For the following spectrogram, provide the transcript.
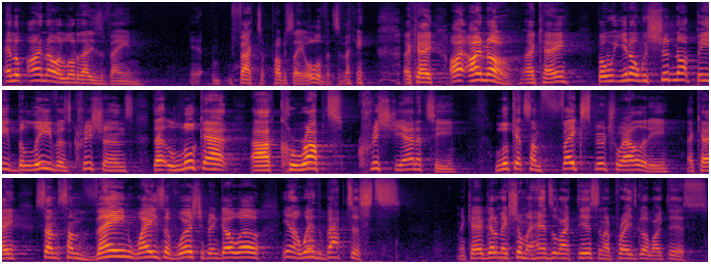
And look, I know a lot of that is vain. In fact, I'd probably say all of it's vain. okay? I, I know, okay? But, we, you know, we should not be believers, Christians, that look at uh, corrupt Christianity, look at some fake spirituality, okay? Some, some vain ways of worship and go, well, you know, we're the Baptists. Okay? I've got to make sure my hands are like this and I praise God like this.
